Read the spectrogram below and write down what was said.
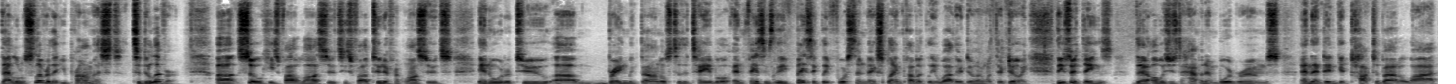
that little sliver that you promised to deliver. Uh, so he's filed lawsuits. He's filed two different lawsuits in order to um, bring McDonald's to the table and basically basically force them to explain publicly why they're doing what they're doing. These are things that always used to happen in boardrooms and that didn't get talked about a lot.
